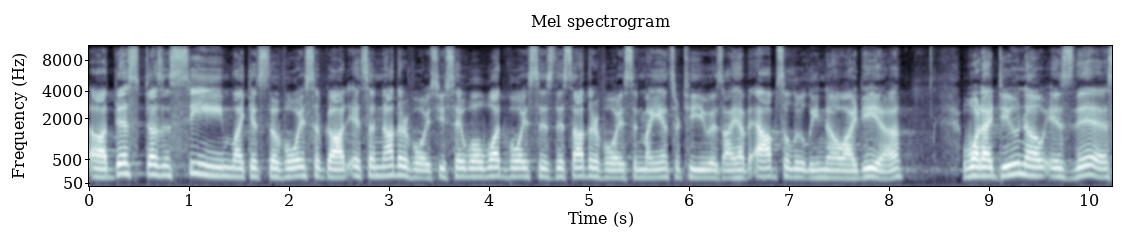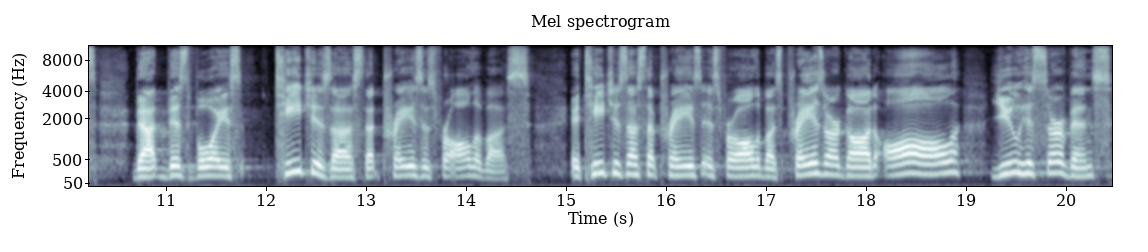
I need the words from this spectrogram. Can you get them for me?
uh, this doesn't seem like it's the voice of God. It's another voice. You say, well, what voice is this other voice? And my answer to you is, I have absolutely no idea. What I do know is this that this voice teaches us that praise is for all of us. It teaches us that praise is for all of us. Praise our God, all you, his servants,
